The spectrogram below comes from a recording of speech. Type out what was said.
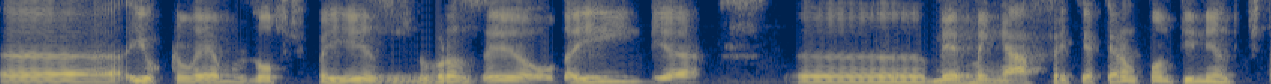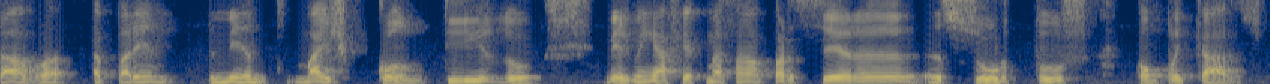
uh, e o que lemos de outros países, do Brasil, da Índia, uh, mesmo em África, que era um continente que estava aparentemente mais contido, mesmo em África começam a aparecer uh, surtos complicados.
